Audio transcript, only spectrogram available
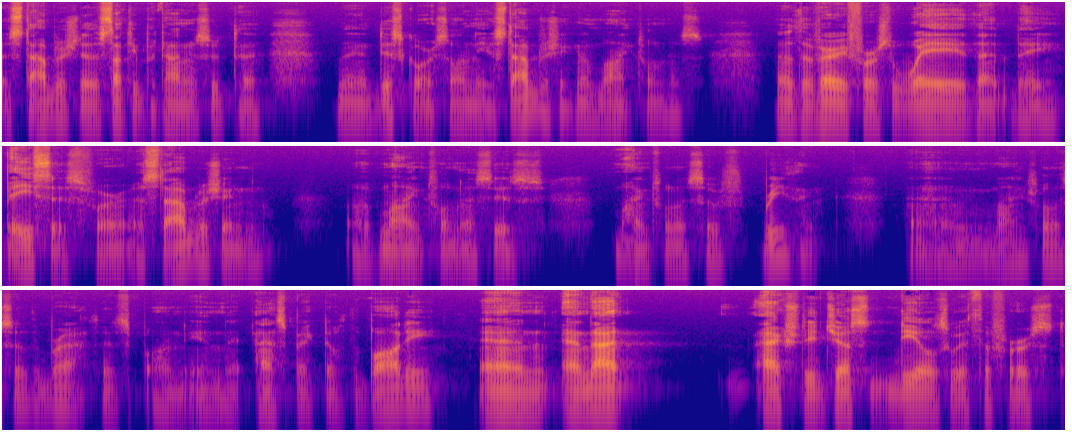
establishing the Satipatthana Sutta, the discourse on the establishing of mindfulness. Uh, the very first way that the basis for establishing of mindfulness is mindfulness of breathing, and mindfulness of the breath. It's on in the aspect of the body, and and that actually just deals with the first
